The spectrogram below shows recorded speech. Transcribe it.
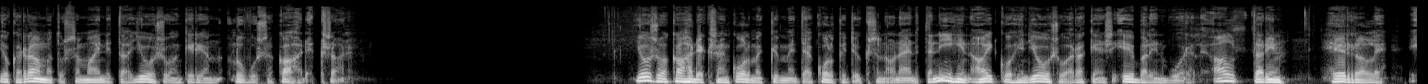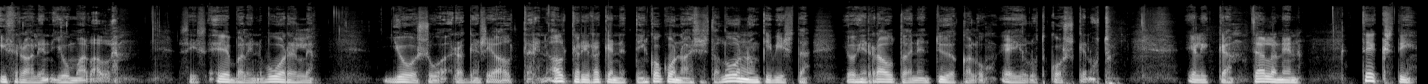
joka raamatussa mainitaan Joosuan kirjan luvussa kahdeksan. Joosua 8, 30 ja 31 sanoo näin, että niihin aikoihin Joosua rakensi Ebalin vuorelle alttarin Herralle Israelin Jumalalle. Siis Ebalin vuorelle Joosua rakensi alttarin. Alttari rakennettiin kokonaisista luonnonkivistä, joihin rautainen työkalu ei ollut koskenut. Eli tällainen teksti,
